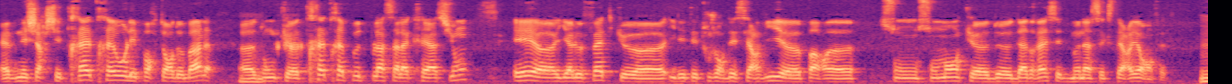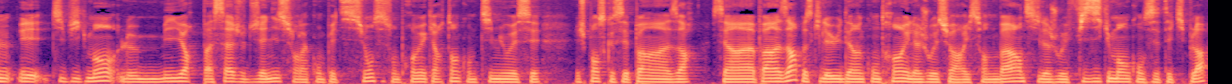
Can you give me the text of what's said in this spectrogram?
elles venaient chercher très très haut les porteurs de balles, donc très très peu de place à la création. Et euh, il y a le fait qu'il euh, était toujours desservi euh, par son, son, manque d'adresse et de menaces extérieures en fait. Mm. Et typiquement, le meilleur passage de Giannis sur la compétition, c'est son premier carton contre Team USA. Et je pense que c'est pas un hasard. C'est un, pas un hasard parce qu'il a eu des 1 contre 1, il a joué sur Harrison Barnes, il a joué physiquement contre cette équipe-là.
